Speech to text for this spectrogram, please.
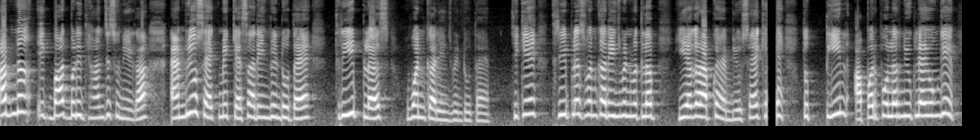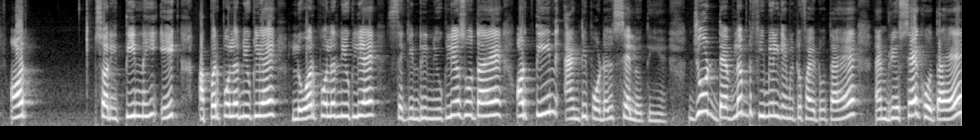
अब ना एक बात बड़े ध्यान से सुनिएगा। एम्ब्रियो सैक में कैसा अरेंजमेंट होता है? थ्री प्लस वन का अरेंजमेंट होता है। ठीक है? थ्री प्लस वन का अरेंजमेंट मतलब ये अगर आपका एम्ब्रियो सैक है तो तीन अपर पोलर न्यूक्लियाई होंगे और सॉरी तीन नहीं, एक upper polar nuclei lower polar nuclei secondary nucleus होता है और तीन एंटीपोडल सेल होती हैं। जो डेवलप्ड फीमेल गेमिटोफाइट होता है एम्ब्रियोसेक होता है,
